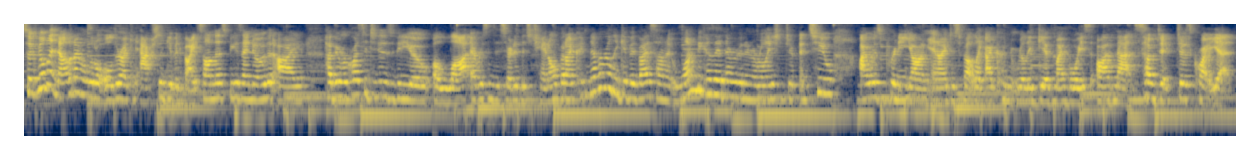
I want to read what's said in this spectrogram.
So I feel that now that I'm a little older, I can actually give advice on this because I know that I have been requested to do this video a lot ever since I started this channel, but I could never really give advice on it. One, because I had never been in a relationship, and two, I was pretty young and I just felt like I couldn't really give my voice on that subject just quite yet.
